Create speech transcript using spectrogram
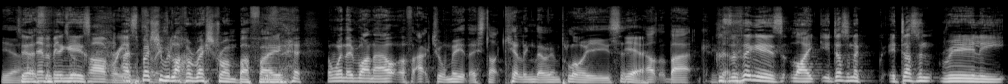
Yeah. See, that's Never the been thing to a is, carvery and especially something's with like a gone. restaurant buffet. and when they run out of actual meat, they start killing their employees Yeah. out the back. Because the thing is, like, it doesn't it doesn't really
